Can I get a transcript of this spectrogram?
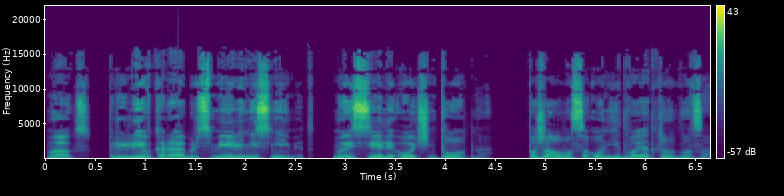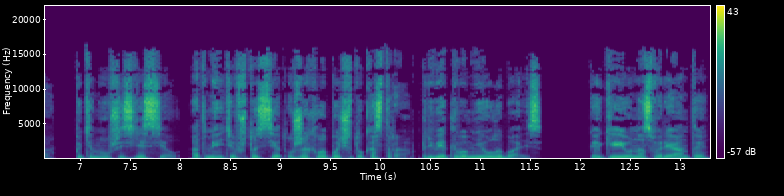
«Макс, прилив корабль с мели не снимет. Мы сели очень плотно». Пожаловался он, едва и открыл глаза. Потянувшись, я сел, отметив, что Сет уже хлопочет у костра, приветливо мне улыбаясь. «Какие у нас варианты?»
